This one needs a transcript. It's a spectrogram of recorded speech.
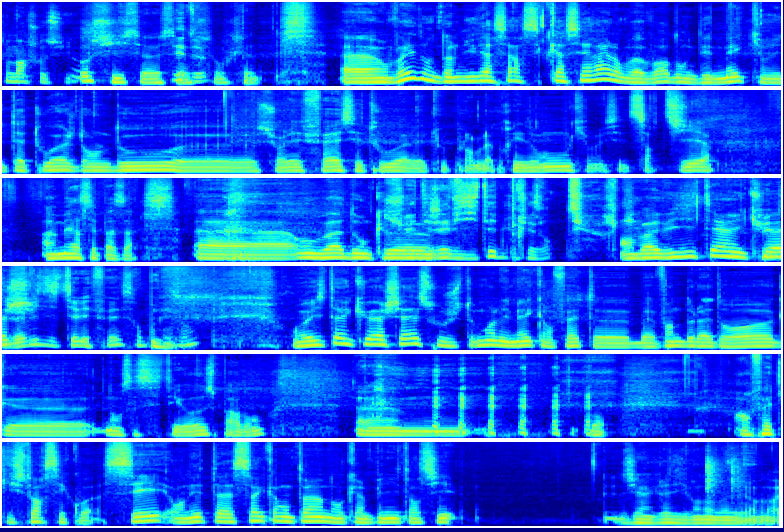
ça marche aussi. Aussi, ça, ça fonctionne. Euh, on va aller donc dans l'univers car- carcéral. On va voir donc des mecs qui ont des tatouages dans le dos, sur les fesses et tout, avec le plan de la prison, qui ont essayé de sortir. Ah merde, c'est pas ça. Euh, on va donc, Tu as euh, déjà visité une prison. on va visiter un Tu as déjà visité les fesses en prison? On va visiter un QHS où justement les mecs en fait euh, bah, vendent de la drogue. euh, Non, ça c'était Oz, pardon. Euh, bon, en fait l'histoire c'est quoi? C'est on est à Saint-Quentin, donc un pénitencier. J'ai un grésillement dans ma.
